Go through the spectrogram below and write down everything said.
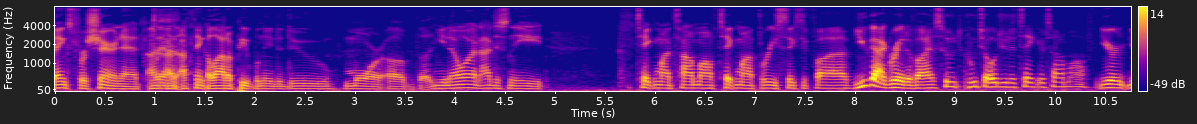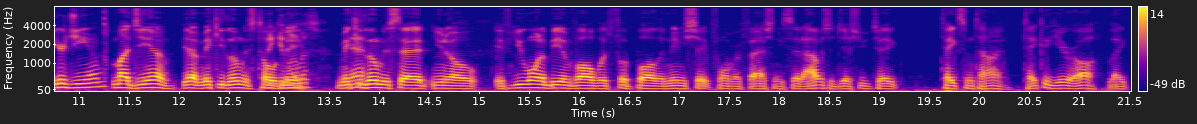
thanks for sharing that. I, Yeah. I, I think a lot of people need to do more of the. You know what? I just need take my time off, take my 365. You got great advice. Who who told you to take your time off? Your your GM. My GM, yeah, Mickey Loomis told Mickey me. Loomis? Mickey Yeah. Loomis said, you know, if you want to be involved with football in any shape, form, or fashion, he said, I would suggest you take take some time, take a year off. Like,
